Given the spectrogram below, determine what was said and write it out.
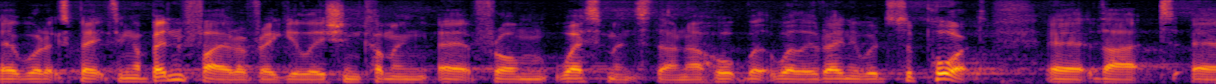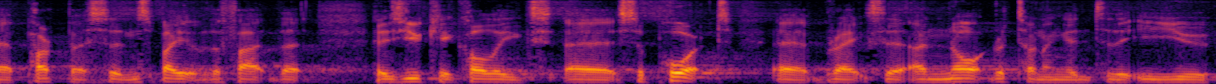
uh, we're expecting a bin fire of regulation coming uh, from Westminster, and I hope that Willie Rennie would support uh, that uh, purpose, in spite spite of the fact that his UK colleagues uh, support uh, Brexit and not returning into the EU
